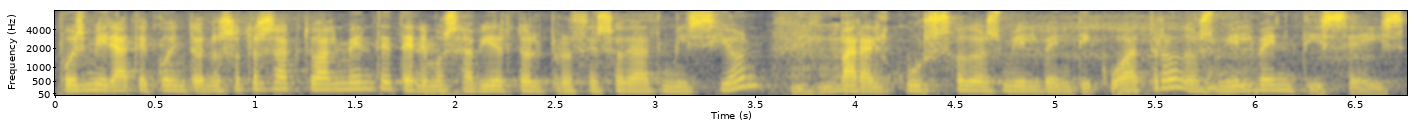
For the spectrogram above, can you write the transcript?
Pues mira, te cuento, nosotros actualmente tenemos abierto el proceso de admisión para el curso 2024-2026.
